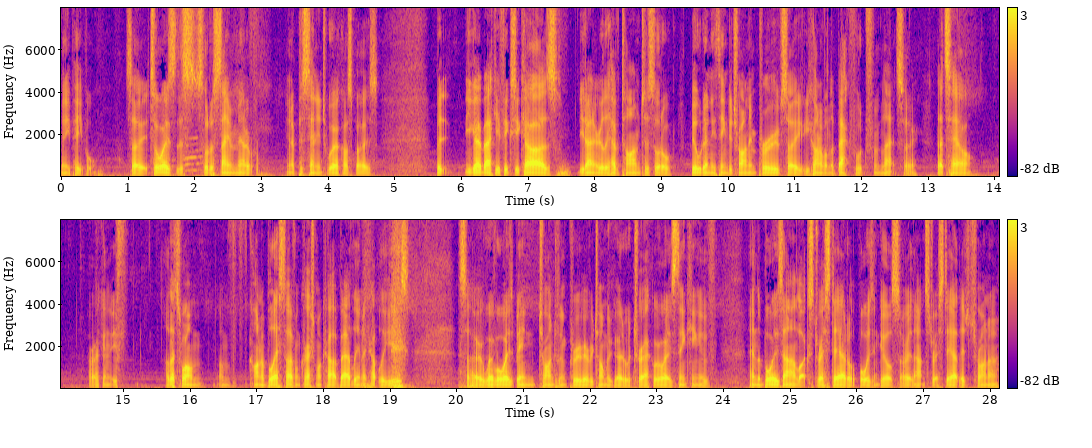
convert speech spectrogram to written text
many people. So it's always this sort of same amount of you know percentage work, I suppose. But you go back, you fix your cars. You don't really have time to sort of build anything to try and improve. So you're kind of on the back foot from that. So that's how I reckon. If oh, that's why I'm I'm kind of blessed. I haven't crashed my car badly in a couple of years. So we've always been trying to improve every time we go to a track. We're always thinking of, and the boys aren't like stressed out, or boys and girls, sorry, they aren't stressed out. They're just trying to,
